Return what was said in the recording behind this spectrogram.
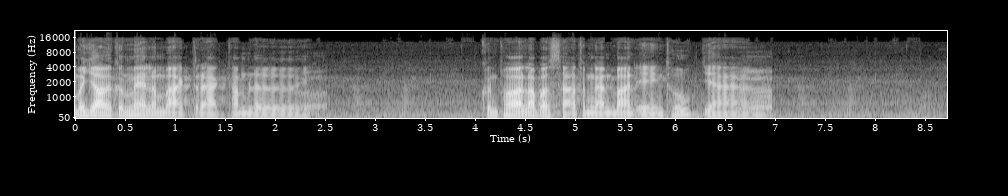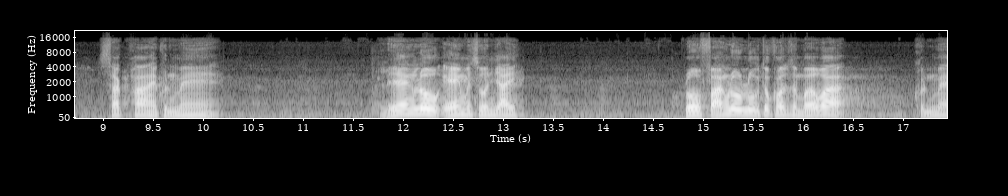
ไม่ยอมให้คุณแม่ลำบากตรากตำเลย คุณพ่อรับภาษาทำงานบ้านเองทุกอย่าง ซักผ้าให้คุณแม่ เลี้ยงลูกเองเป็นส่วนใหญ่ปลูกฝังลูกๆทุกคนเสมอว่า คุณแม่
